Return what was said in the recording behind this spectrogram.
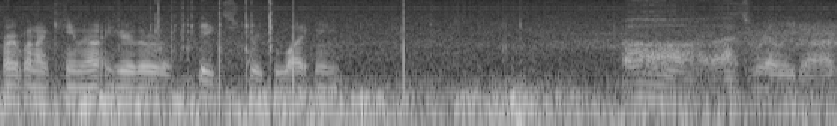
Right when I came out here, there was a big streak of lightning. Oh, that's really dark.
